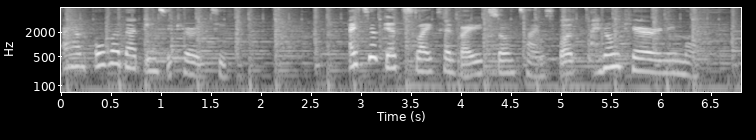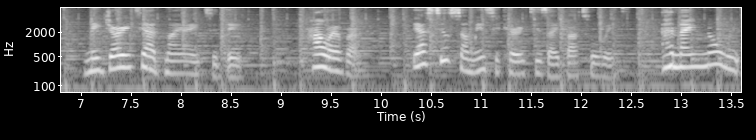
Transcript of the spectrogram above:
I am over that insecurity. I still get slighted by it sometimes, but I don't care anymore. Majority admire it today. However, there are still some insecurities I battle with, and I know we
